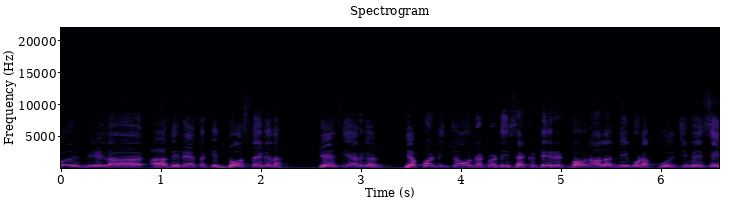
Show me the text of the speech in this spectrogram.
వీళ్ళ అధినేతకి దోస్తే కదా. కేసీఆర్ గారు ఎప్పటి నుంచో ఉన్నటువంటి సెక్రటేరియట్ భవనాలన్నీ కూడా కూల్చివేసి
